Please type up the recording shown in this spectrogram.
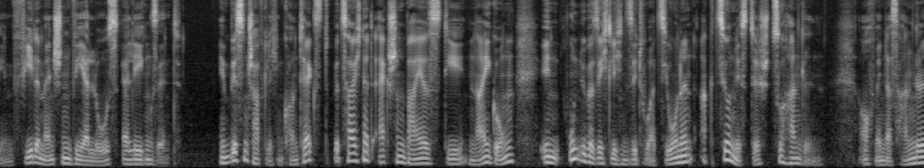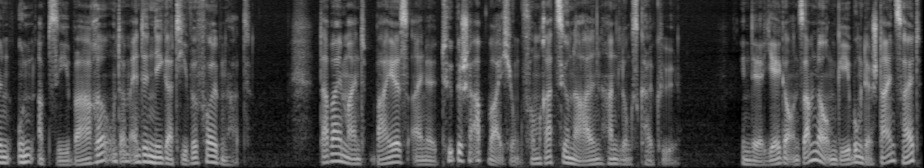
dem viele Menschen wehrlos erlegen sind. Im wissenschaftlichen Kontext bezeichnet Action Bias die Neigung, in unübersichtlichen Situationen aktionistisch zu handeln, auch wenn das Handeln unabsehbare und am Ende negative Folgen hat. Dabei meint Bias eine typische Abweichung vom rationalen Handlungskalkül. In der Jäger- und Sammlerumgebung der Steinzeit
